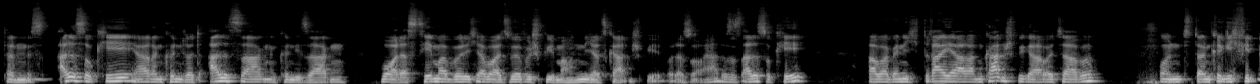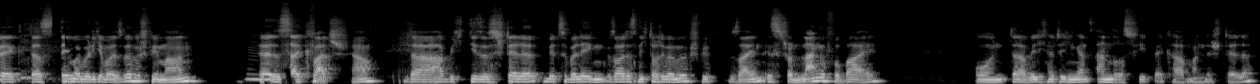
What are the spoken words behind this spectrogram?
dann ist alles okay, ja, dann können die Leute alles sagen, dann können die sagen, boah, das Thema würde ich aber als Würfelspiel machen, nicht als Kartenspiel oder so, ja, das ist alles okay. Aber wenn ich drei Jahre am Kartenspiel gearbeitet habe, und dann kriege ich Feedback, das Thema würde ich aber als Würfelspiel machen. Mhm. Äh, das ist halt Quatsch. Ja? Da habe ich diese Stelle, mir zu überlegen, sollte es nicht doch lieber ein Würfelspiel sein, ist schon lange vorbei. Und da will ich natürlich ein ganz anderes Feedback haben an der Stelle.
